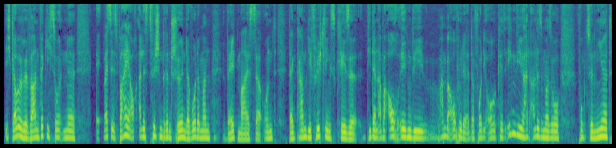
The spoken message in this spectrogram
ich glaube, wir waren wirklich so eine, äh, weißt du, es war ja auch alles zwischendrin schön, da wurde man Weltmeister und dann kam die Flüchtlingskrise, die dann aber auch irgendwie, haben wir auch wieder davor die Euro-Krise, irgendwie hat alles immer so funktioniert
